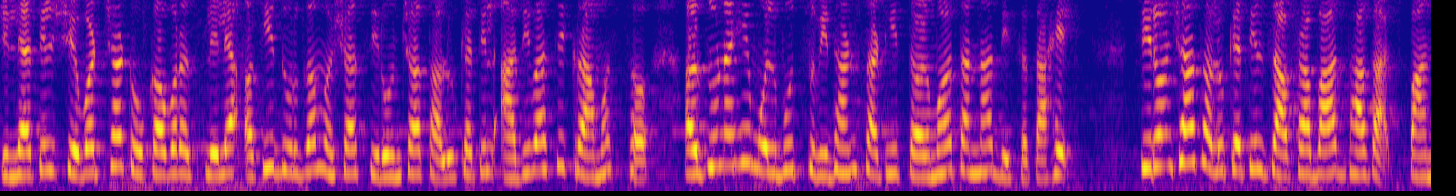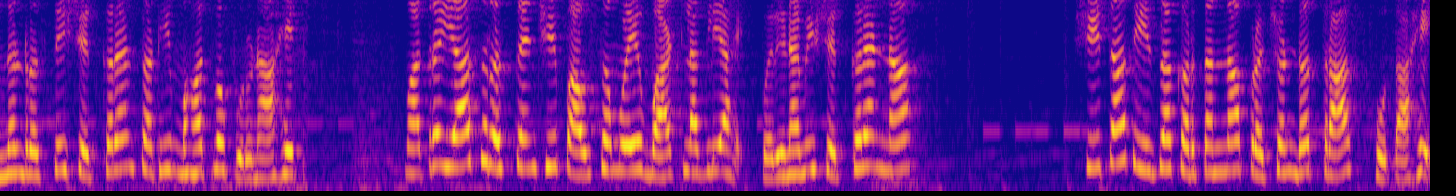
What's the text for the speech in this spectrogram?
जिल्ह्यातील शेवटच्या टोकावर असलेल्या अतिदुर्गम अशा सिरोंच्या तालुक्यातील आदिवासी ग्रामस्थ अजूनही मूलभूत सुविधांसाठी तळमळताना दिसत आहेत. सिरोंच्या तालुक्यातील जाफराबाद भागात पांदण रस्ते शेतकऱ्यांसाठी महत्त्वपूर्ण आहेत. मात्र याच रस्त्यांची पावसामुळे वाट लागली आहे. परिणामी शेतकऱ्यांना शेतात ये जा करताना प्रचंड त्रास होत आहे.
